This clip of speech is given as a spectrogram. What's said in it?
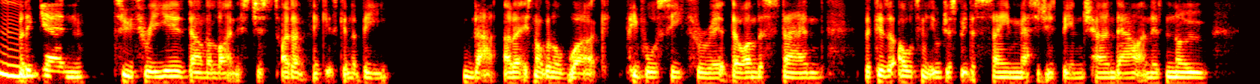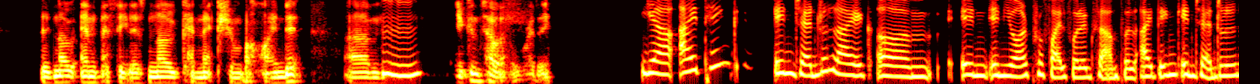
Mm. But again, two three years down the line, it's just I don't think it's going to be that. It's not going to work. People will see through it. They'll understand because ultimately it will just be the same messages being churned out, and there's no there's no empathy. There's no connection behind it. Um, Mm. You can tell that already. Yeah, I think in general, like um, in in your profile, for example, I think in general,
